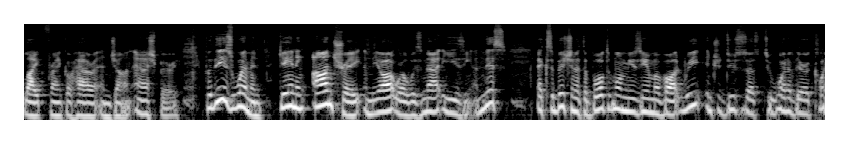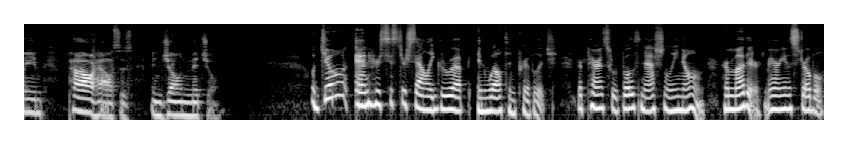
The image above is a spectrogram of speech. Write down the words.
like Frank O'Hara and John Ashbery. For these women, gaining entree in the art world was not easy, and this exhibition at the Baltimore Museum of Art reintroduces us to one of their acclaimed powerhouses in Joan Mitchell. Well, Joan and her sister Sally grew up in wealth and privilege. Her parents were both nationally known. Her mother, Marion Strobel,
